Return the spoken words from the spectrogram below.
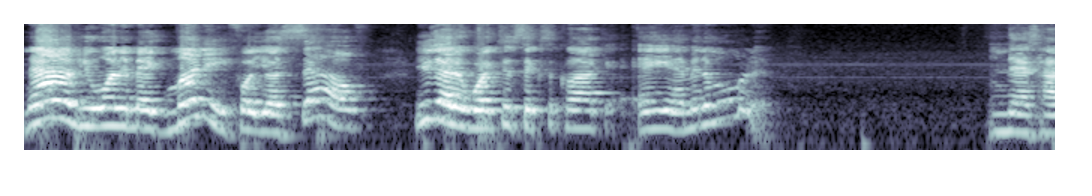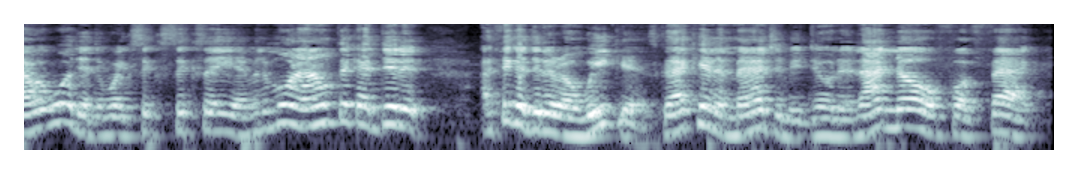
Now, if you want to make money for yourself, you got to work till six o'clock a.m. in the morning, and that's how it was. You had to work six six a.m. in the morning. I don't think I did it. I think I did it on weekends because I can't imagine me doing it. And I know for a fact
